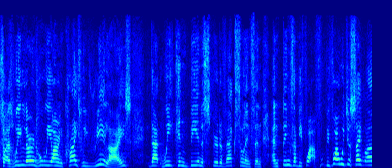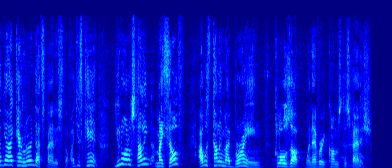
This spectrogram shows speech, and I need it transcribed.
so as we learn who we are in Christ, we realize that we can be in a spirit of excellence and, and things that before, before we just say, well, yeah, I can't learn that Spanish stuff. I just can't. You know what I was telling myself? I was telling my brain, close up whenever it comes to Spanish.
